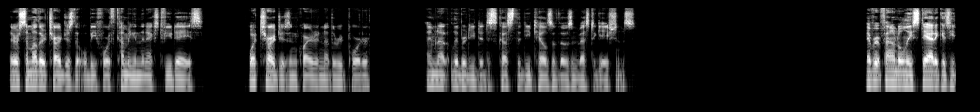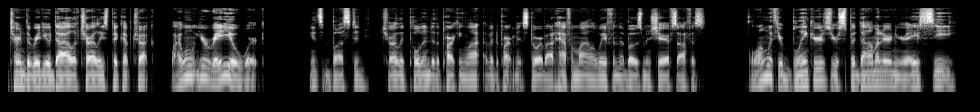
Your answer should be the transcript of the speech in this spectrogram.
There are some other charges that will be forthcoming in the next few days. What charges? inquired another reporter. I am not at liberty to discuss the details of those investigations. Everett found only static as he turned the radio dial of Charlie's pickup truck. Why won't your radio work? It's busted. Charlie pulled into the parking lot of a department store about half a mile away from the Bozeman Sheriff's Office. Along with your blinkers, your speedometer, and your AC.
